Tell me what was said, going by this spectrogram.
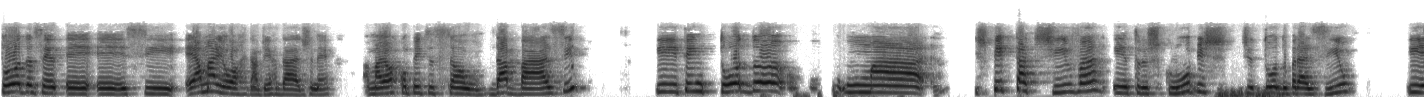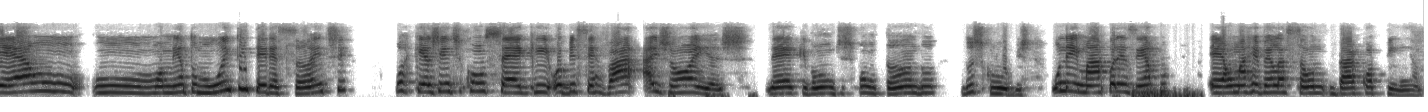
todas é, é, esse. É a maior, na verdade, né? A maior competição da base e tem toda uma expectativa entre os clubes de todo o Brasil e é um, um momento muito interessante porque a gente consegue observar as joias né, que vão despontando dos clubes. O Neymar, por exemplo, é uma revelação da Copinha.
